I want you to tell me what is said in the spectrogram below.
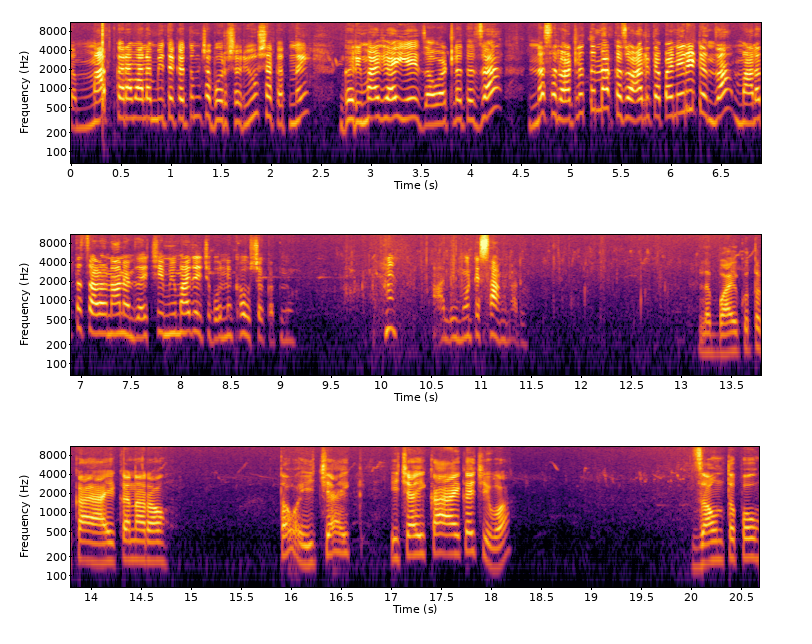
तर माफ करा मला मी तर काय तुमच्या भरोशावर येऊ शकत नाही. घरी माझी आई आहे जा वाटलं तर जा. नसेल वाटलं तर नका जाऊ. आले त्या पाहिजे रिटर्न जा. मला तर चाळून आणायला जायची. मी माझ्या आईची बोलणे खाऊ शकत नाही. हं, आले मोठे सांगणारे. बायको तर काय ऐकणार आहो? तव हिची ऐक हिची आई काय ऐकायची वा जाऊन तर पाहू.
